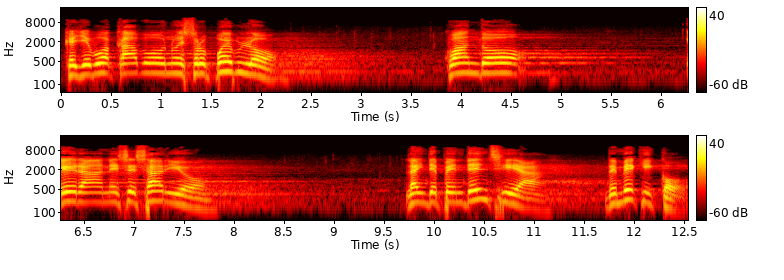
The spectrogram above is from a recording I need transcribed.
que llevó a cabo nuestro pueblo cuando era necesario la independencia de México,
